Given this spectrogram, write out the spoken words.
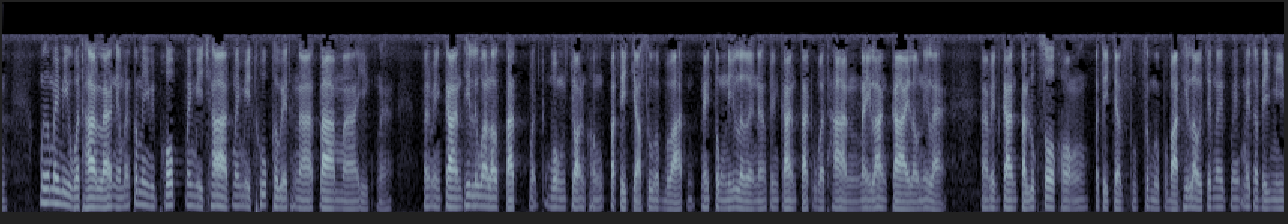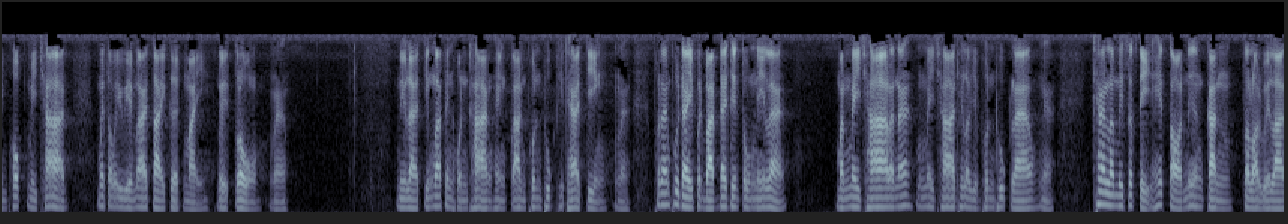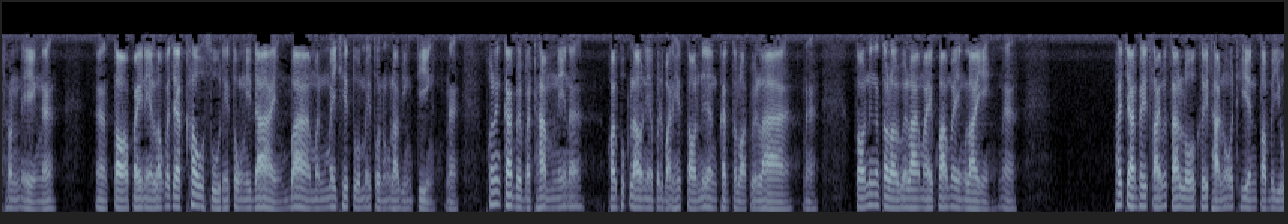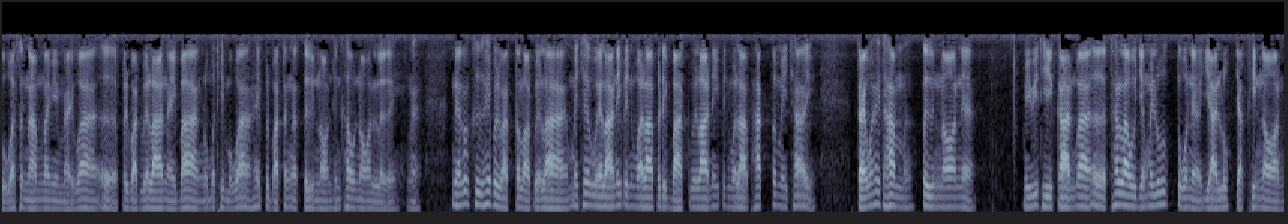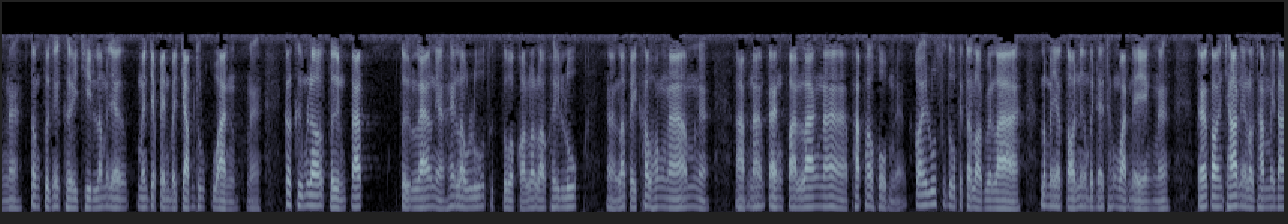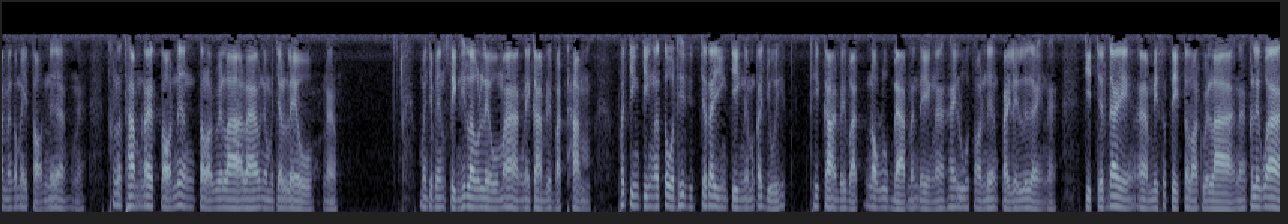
เมื่อไม่มีอุปทานแล้วเนี่ยมันก็ไม่มีภพไม่มีชาติ ไม่มีทุกขเวทนาตามมาอีกนะ มันเป็นการที่เรียกว่าเราตัดวงจรของปฏิจจสมุปบาทในตรงนี้เลยนะ เป็นการตัดอุปทานในร่างกายเรานี่แหละเป็นการตัดลูกโซ่ของปฏิจจสมุปบาทที่เราจะไม่ไม่ต้องไปมีภพมีชาติ ไม่ต้องไปเวียนว่ายตายเกิดใหม่โดยตรงนะนี่แหละจึงว่าเป็นหนทางแห่งการพ้นทุกข์ที่แท้จริงนะเพราะฉะนั้นผู้ใดปฏิบัติได้ถึงตรงนี้แหละ มันไม่ช้าแล้วนะมันไม่ช้าที่เราจะพ้นทุกข์แล้วนะแค่เรามีสติให้ต่อเนื่องกันตลอดเวลาเท่านั้นเองนะ ต่อไปเนี่ยเราก็จะเข้าสู่ในตรงนี้ได้ ว่ามันไม่ใช่ตัวไม่ตนของเราจริงๆนะเพราะฉะนั้นการปฏิบัติธรรมนี้นะขอพวกเราเนี่ยปฏิบัติให้ต่อเนื่องกันตลอดเวลานะต่อเนื่องกันตลอดเวลาหมายความว่าอย่างไรนะพระอาจารย์ไปสายวัสาโลเคยถามหลวงพ่อเทียนตอนไปอยู่วัดสนามในใหม่ๆว่าเออปฏิบัติเวลาไหนบ้างหลวงพ่อเทียนบอกว่าให้ปฏิบัติตั้งแต่ตื่นนอนถึงเข้านอนเลยนะเนี่ยก็คือให้ปฏิบัติตลอดเวลา ไม่ใช่เวลานี้เป็นเวลาปฏิบัติ เวลานี้เป็นเวลาพักก็ไม่ใช่ แต่ว่าให้ทำตื่นนอนเนี่ย มีวิธีการว่า เออ ถ้าเรายังไม่รู้ตัวเนี่ย อย่าลุกจากที่นอนนะต้องฝึกให้เคยชินแล้วมันจะมันจะเป็นประจำทุกวันนะก็คือเราตื่นปั๊บตื่นแล้วเนี่ย ให้เรารู้สึกตัวก่อนแล้วเราค่อยลุกอ่าเราไปเข้าห้องน้ำเนี่ยอาบน้ำแปรงฟันล้างหน้าพับผ้าห่มเนี่ยก็ให้รู้สึกตัวไปตลอดเวลา แล้วมันจะต่อเนื่องไปได้ทั้งวันเองนะแต่ตอนเช้าเนี่ยเราทำไม่ได้มันก็ไม่ต่อเนื่องนะถ้าเราทำได้ต่อเนื่องตลอดเวลาแล้วเนี่ยมันจะเร็วนะมันจะเป็นสิ่งที่เราเร็วมากในการปฏิบัติธรรม เพราะจริง ๆ ตัวที่จะได้จริงๆเนี่ยมันก็อยู่ที่การปฏิบัตินอกรูปแบบนั่นเองนะให้รู้ต่อเนื่องไปเรื่อยๆนะจิตจะได้มีสติตลอดเวลานะก็เรียกว่า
